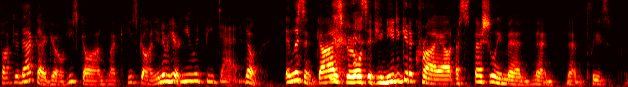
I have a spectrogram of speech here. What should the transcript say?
fuck did that guy go? He's gone. Like he's gone. You never hear. You would be dead. No. And listen, guys, girls, if you need to get a cry out, especially men, men, men, please, for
